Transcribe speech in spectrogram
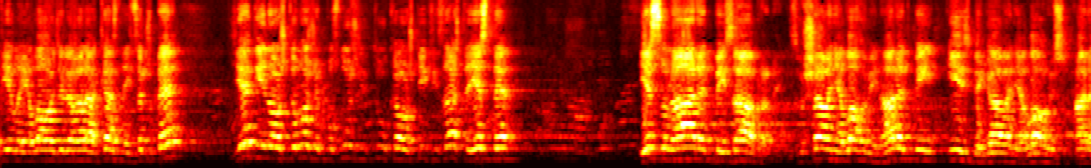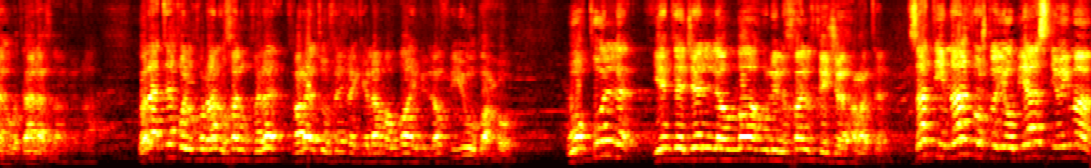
tijela i Allahove Đelevala kazne i sržbe, jedino što može poslužiti tu kao štiti zašto jeste jesu naredbe i zabrane. Izvršavanje Allahovi naredbi i izbjegavanje Allahovi subhanahu wa ta'ala zabrana. ولا تقل القرآن خلق قرأته فإن كلام الله باللفظ يوضح وقل يتجلى الله للخلق جهرة Zatim, nakon što je objasnio imam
